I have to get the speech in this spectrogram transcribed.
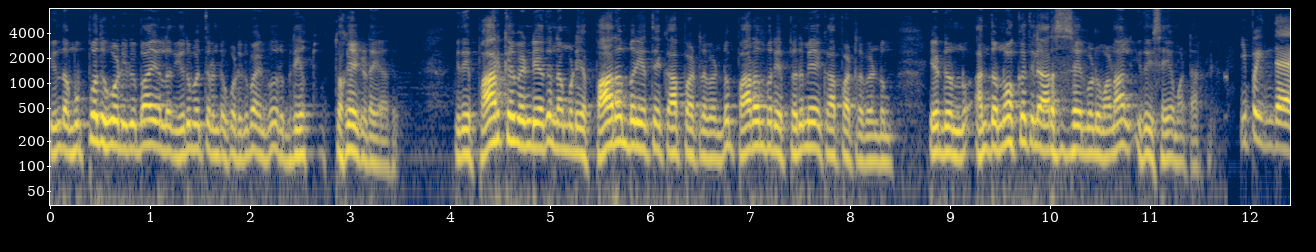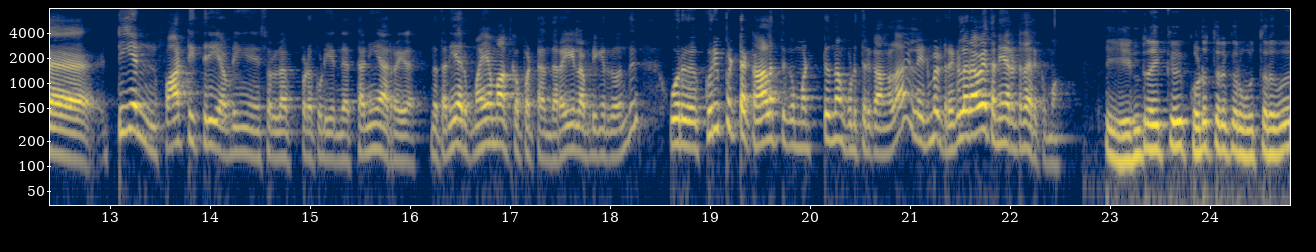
இந்த முப்பது கோடி ரூபாய் அல்லது இருபத்தி ரெண்டு கோடி ரூபாய் என்பது ஒரு பெரிய தொகை கிடையாது. இதை பார்க்க வேண்டியது நம்முடைய பாரம்பரியத்தை காப்பாற்ற வேண்டும் பாரம்பரிய பெருமையை காப்பாற்ற வேண்டும் என்று அந்த நோக்கத்தில் அரசு செயல்படுமானால் இதை செய்ய மாட்டார்கள். இப்போ இந்த டிஎன் ஃபார்ட்டி த்ரீ அப்படிங்க சொல்லப்படக்கூடிய இந்த தனியார் ரயில் இந்த தனியார் மயமாக்கப்பட்ட அந்த ரயில் அப்படிங்கிறது வந்து ஒரு குறிப்பிட்ட காலத்துக்கு மட்டும்தான் கொடுத்துருக்காங்களா? இல்லை இனிமேல் ரெகுலராகவே தனியார்கிட்ட தான் இருக்குமா? இன்றைக்கு கொடுத்திருக்கிற உத்தரவு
